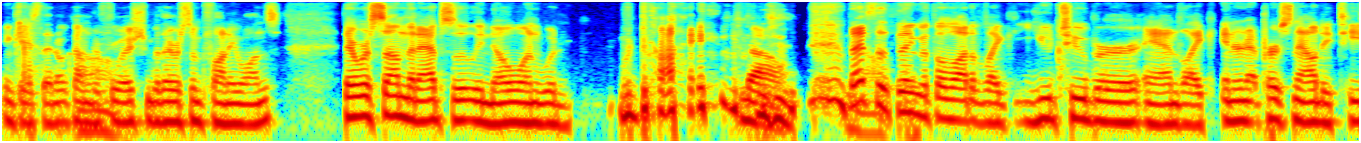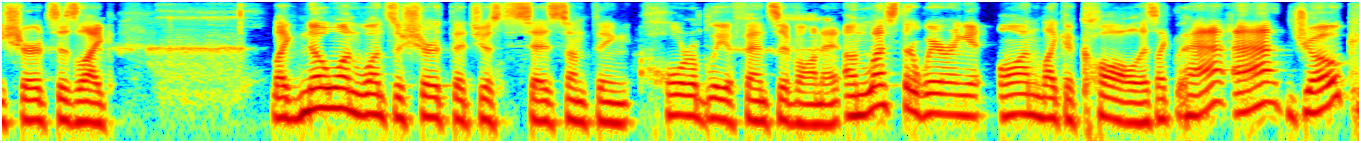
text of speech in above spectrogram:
in case they don't come oh. to fruition, but there were some funny ones. There were some that absolutely no one would would buy. No. That's no. the thing with a lot of like YouTuber and like internet personality t-shirts is like like no one wants a shirt that just says something horribly offensive on it unless they're wearing it on like a call. It's like ah, ah joke,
